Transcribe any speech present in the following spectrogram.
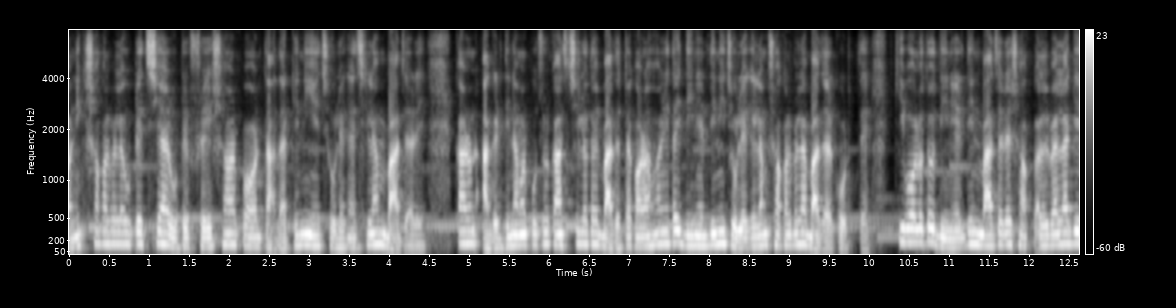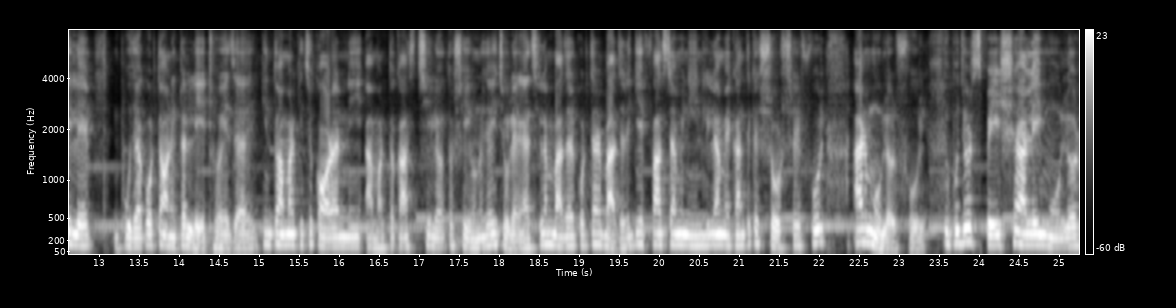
অনেক সকালবেলা উঠেছি আর উঠে ফ্রেশ হওয়ার পর দাদাকে নিয়ে চলে গেছিলাম বাজারে। কারণ আগের দিন আমার প্রচুর কাজ ছিল, তাই বাজারটা করা হয়নি, তাই দিনের দিনই চলে গেলাম সকালবেলা বাজার করতে। কি বলো তো দিনের দিন বাজারে সকালবেলা গেলে পূজা করতে অনেকটা লেট হয়ে যায়। কিন্তু আমার কিছু করার নেই, আমার তো কাজ ছিল। তো সেই অনুযায়ী চলে গেছিলাম বাজার করতে আর বাজারে গিয়ে ফার্স্ট আমি নিয়ে নিলাম এখান থেকে সর্ষের ফুল আর মূলোর ফুল। পুজোর স্পেশাল এই মূলোর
